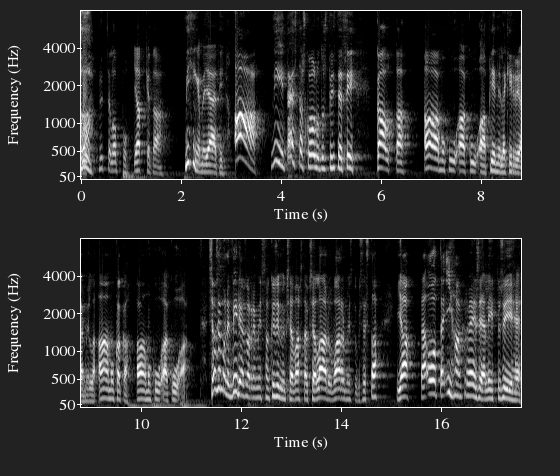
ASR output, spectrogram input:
Huh, nyt se loppu. Jatketaan. Mihinkä me jäätiin? Aa! Niin, testauskoulutus.fi kautta aamu QA pienillä kirjaimilla. Aamu kaka, aamu QA se on semmonen videosarja, missä on kysymyksiä ja vastauksia laadun varmistuksesta. Ja tää ootte ihan kreisiä liittyy siihen.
